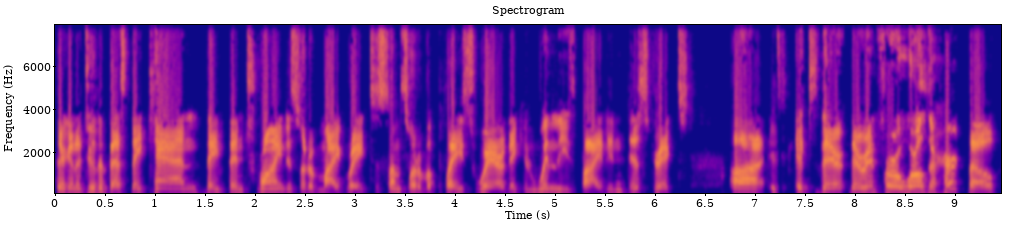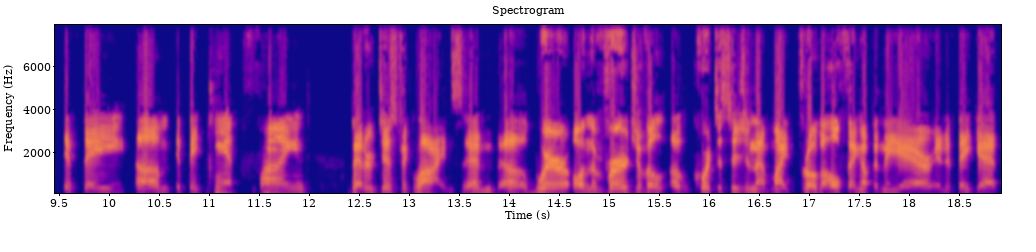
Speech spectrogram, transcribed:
They're going to do the best they can. They've been trying to sort of migrate to some sort of a place where they can win these Biden districts. Uh, it's, it's they're they're in for a world of hurt though if they um, if they can't find better district lines. And uh, we're on the verge of a, a, court decision that might throw the whole thing up in the air. And if they get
